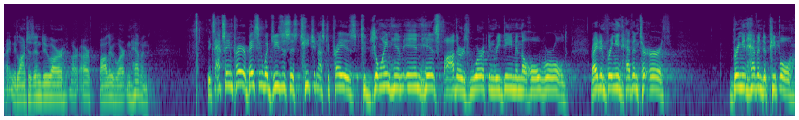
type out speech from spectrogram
Right? And he launches into our, our, our Father who art in heaven. The exact same prayer. Basically, what Jesus is teaching us to pray is to join him in his Father's work in redeeming the whole world, right? In bringing heaven to earth, bringing heaven to people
